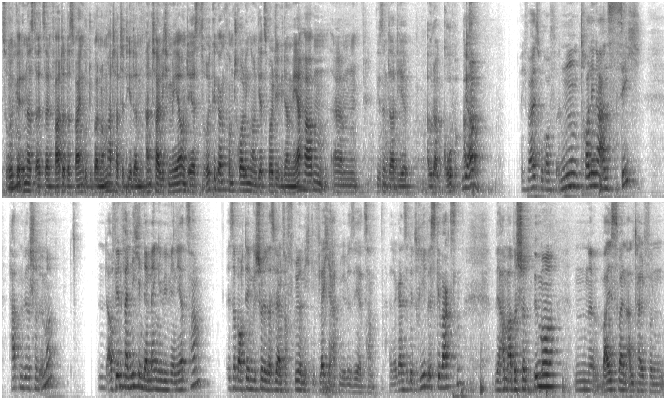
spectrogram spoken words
zurückerinnerst, mhm. als sein Vater das Weingut übernommen hat, hattet ihr dann anteilig mehr und er ist zurückgegangen vom Trollinger und jetzt wollt ihr wieder mehr haben. Ähm, wie sind da die, oder grob? Ja, ich weiß worauf. Hm, Trollinger an sich hatten wir schon immer. Auf jeden Fall nicht in der Menge, wie wir ihn jetzt haben. Ist aber auch dem geschuldet, dass wir einfach früher nicht die Fläche hatten, wie wir sie jetzt haben. Also der ganze Betrieb ist gewachsen. Wir haben aber schon immer einen Weißweinanteil von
